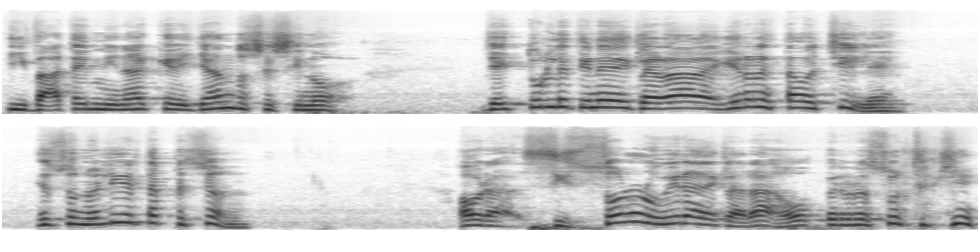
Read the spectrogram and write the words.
Y va a terminar querellándose si no... Yaitul le tiene declarada la guerra al Estado de Chile. Eso no es libertad de expresión. Ahora, si solo lo hubiera declarado, pero resulta que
